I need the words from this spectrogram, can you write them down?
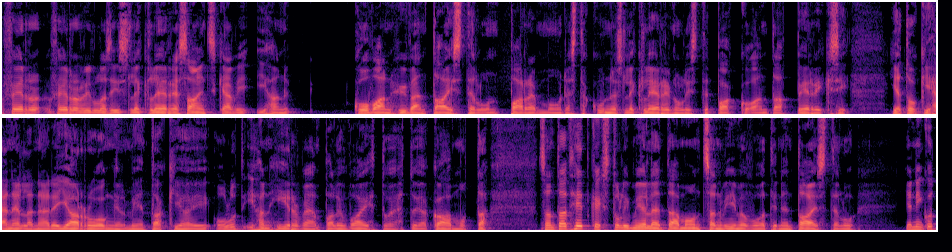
Fer- Ferrarilla siis Leclerc ja Sainz kävi ihan kovan hyvän taistelun paremmuudesta, kunnes Leclercin oli sitten pakko antaa periksi. Ja toki hänellä näiden jarruongelmien takia ei ollut ihan hirveän paljon vaihtoehtojakaan, mutta sanotaan, että hetkeksi tuli mieleen tämä Monzan viimevuotinen taistelu. Ja niin kuin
